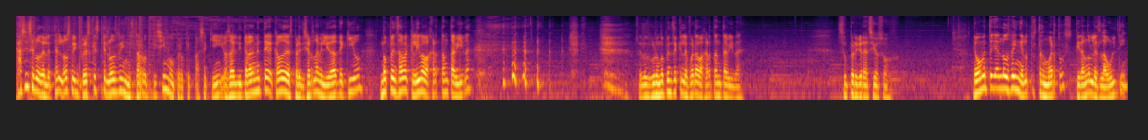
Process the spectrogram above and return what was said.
Casi se lo deleté al Losbane, pero es que este Losbane está rotísimo. Pero ¿qué pasa aquí? O sea, literalmente acabo de desperdiciar la habilidad de Kyo. No pensaba que le iba a bajar tanta vida. Se los juro, no pensé que le fuera a bajar tanta vida. Súper gracioso. De momento ya los ven y el otro están muertos, tirándoles la ulti.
